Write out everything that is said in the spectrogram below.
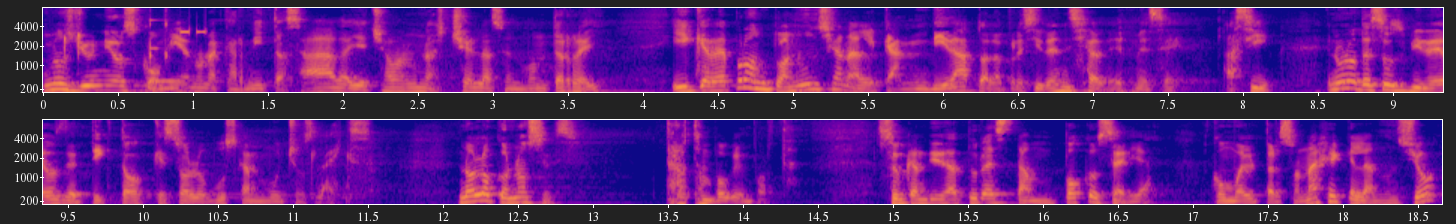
Unos juniors comían una carnita asada y echaban unas chelas en Monterrey y que de pronto anuncian al candidato a la presidencia de MC. Así, en uno de esos videos de TikTok que solo buscan muchos likes. No lo conoces, pero tampoco importa. Su candidatura es tan poco seria como el personaje que la anunció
